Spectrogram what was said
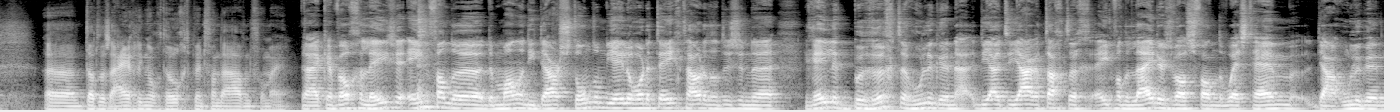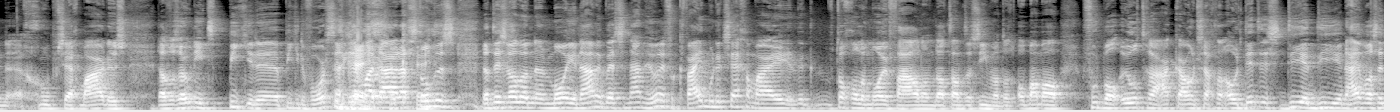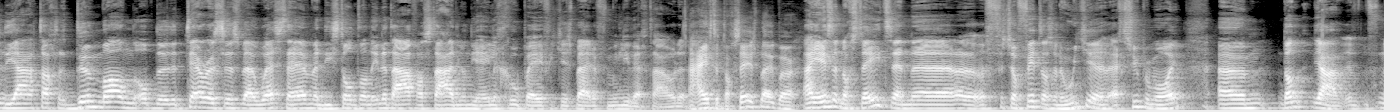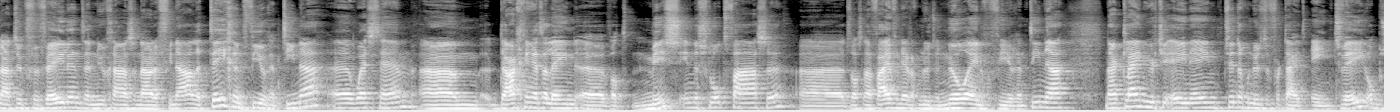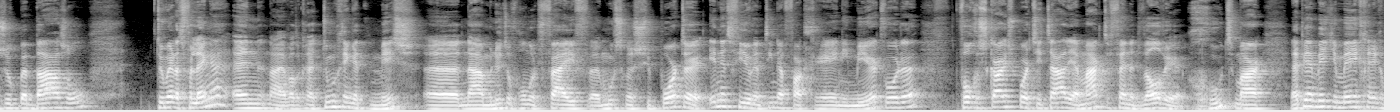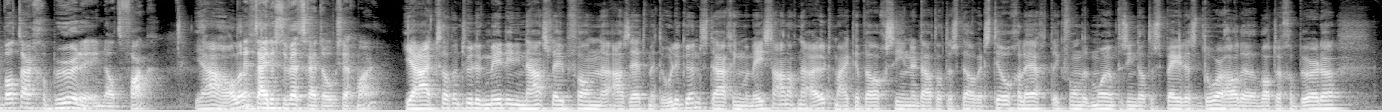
Uh, dat was eigenlijk nog het hoogtepunt van de avond voor mij. Ja, ik heb wel gelezen, een van de, de mannen die daar stond om die hele horde tegen te houden, dat is een uh, redelijk beruchte hooligan die uit de jaren 80 een van de leiders was van de West Ham ja, hooligan groep, zeg maar. Dus dat was ook niet Pietje de, Pietje de voorste, okay, maar daar, daar stond dus, dat is wel een, een, mooie naam. Ik ben zijn naam heel even kwijt, moet ik zeggen, maar toch wel een mooi verhaal om dat dan te zien. Want op allemaal voetbal ultra accounts zag dan, oh dit is die en die en hij was in de jaren 80 de man op de, de terraces bij West West Ham. En die stond dan in het AVA-stadion die hele groep eventjes bij de familie weg te houden. Hij heeft het nog steeds blijkbaar. Hij heeft het nog steeds. En uh, zo fit als een hoedje. Echt super mooi. Um, dan, ja, natuurlijk vervelend. En nu gaan ze naar de finale tegen Fiorentina, uh, West Ham. Um, daar ging het alleen uh, wat mis in de slotfase. het was na 35 minuten 0-1 voor Fiorentina. Na een klein uurtje 1-1, 20 minuten voor tijd 1-2 op bezoek bij Basel. Toen werd het verlengen en nou ja, wat ik zei, toen ging het mis. Uh, na een minuut of 105 uh, moest er een supporter in het Fiorentina-vak gereanimeerd worden. Volgens Sky Sports Italia maakte Fan het wel weer goed. Maar heb jij een beetje meegekregen wat daar gebeurde in dat vak? Ja, half. En tijdens de wedstrijd ook, zeg maar? Ja, ik zat natuurlijk midden in die nasleep van uh, AZ met de hooligans. Daar ging mijn meeste aandacht naar uit. Maar ik heb wel gezien inderdaad dat het spel werd stilgelegd. Ik vond het mooi om te zien dat de spelers door hadden wat er gebeurde.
